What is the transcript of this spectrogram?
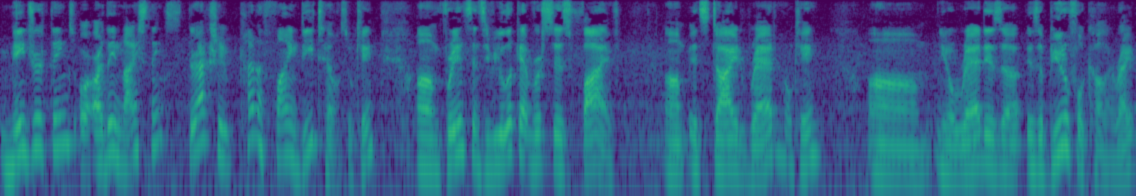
major things or are they nice things? They're actually kind of fine details. Okay. Um, for instance, if you look at verses five, um, it's dyed red. Okay. Um, you know, red is a is a beautiful color, right?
